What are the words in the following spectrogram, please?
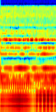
I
